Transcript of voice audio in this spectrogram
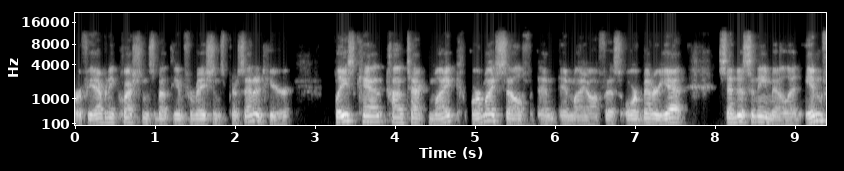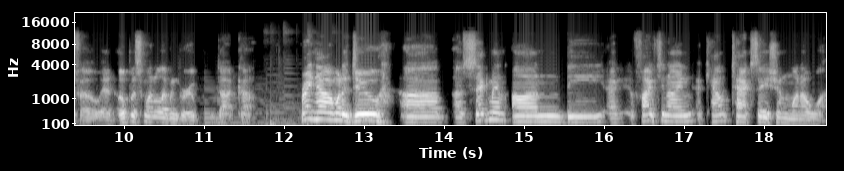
or if you have any questions about the information presented here, please can contact Mike or myself in, in my office, or better yet, send us an email at info at opus111group.com. Right now, I want to do uh, a segment on the uh, 529 Account Taxation 101.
